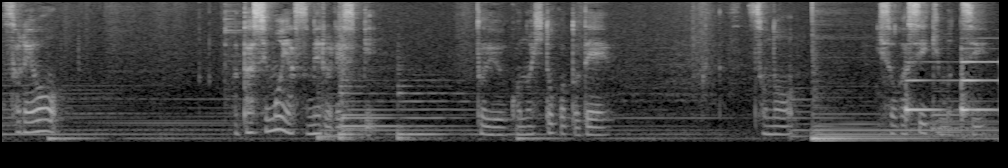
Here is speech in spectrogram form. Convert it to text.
それを「私も休めるレシピ」というこの一言でその忙しい気持ち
